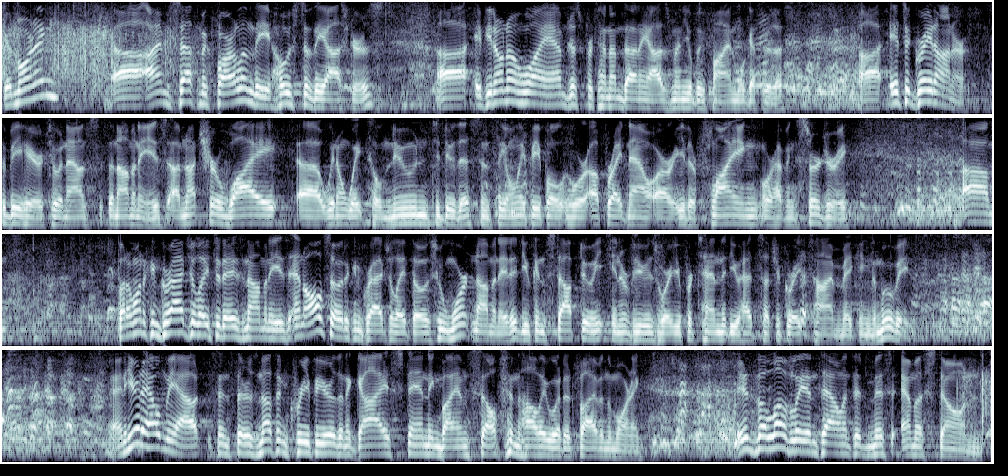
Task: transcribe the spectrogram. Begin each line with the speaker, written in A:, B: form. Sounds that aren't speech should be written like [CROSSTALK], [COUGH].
A: Good morning. Uh, I'm Seth MacFarlane, the host of the Oscars. Uh, if you don't know who I am, just pretend I'm Donny Osmond. You'll be fine. We'll get through this. Uh, it's a great honor to be here to announce the nominees. I'm not sure why uh, we don't wait till noon to do this, since the only people who are up right now are either flying or having surgery. Um, but I want to congratulate today's nominees and also to congratulate those who weren't nominated. You can stop doing interviews where you pretend that you had such a great time making the movie. and here to help me out, since there's nothing creepier than a guy standing by himself in Hollywood at 5 in the morning, is the lovely and talented Miss Emma Stone.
